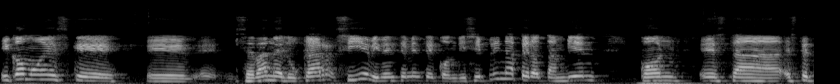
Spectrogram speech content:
Y cómo es que eh, eh, se van a educar, sí, evidentemente con disciplina, pero también con esta, este,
